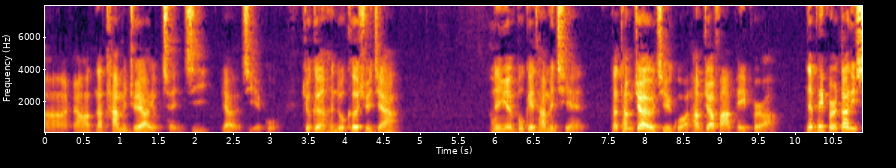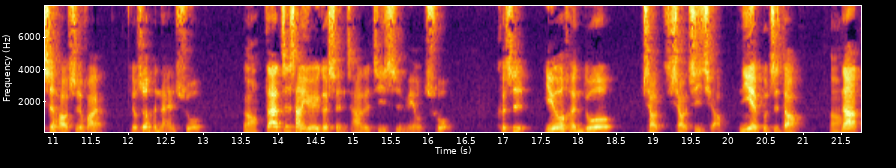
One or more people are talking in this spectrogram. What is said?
啊、呃，然后那他们就要有成绩，要有结果，就跟很多科学家，能源部给他们钱，哦、那他们就要有结果，他们就要发 paper 啊。那 paper 到底是好是坏，有时候很难说。哦，大致上有一个审查的机制没有错，可是也有很多小小技巧，你也不知道。哦、那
